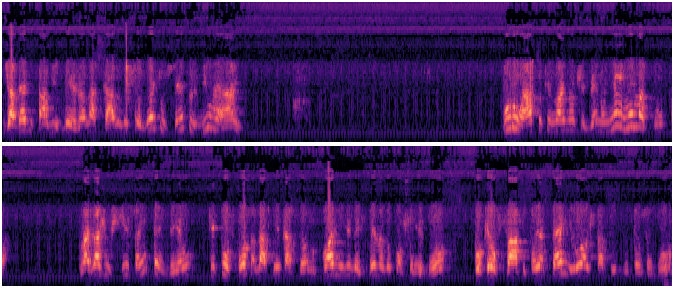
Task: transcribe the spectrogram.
já deve estar beirando a casa dos seus 800 mil reais. Por um ato que nós não tivemos nenhuma culpa. Mas a justiça entendeu que, por força da aplicação do Código de Defesa do Consumidor, porque o fato foi anterior ao Estatuto do Torcedor,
